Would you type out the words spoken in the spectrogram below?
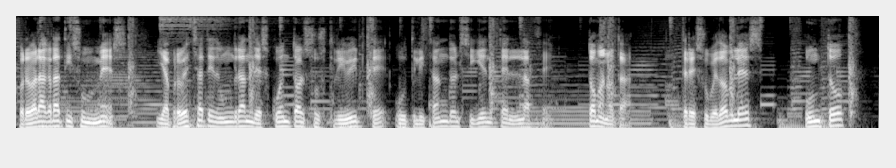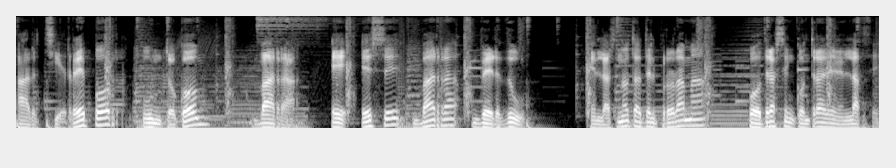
Pruébala gratis un mes y aprovechate de un gran descuento al suscribirte utilizando el siguiente enlace. Toma nota www.archireport.com barra es barra verdú. En las notas del programa podrás encontrar el enlace.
